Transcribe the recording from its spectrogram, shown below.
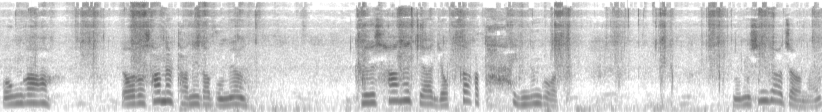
뭔가 여러 산을 다니다 보면 그 산에 대한 역사가 다 있는 것 같아. 너무 신기하지 않아요?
